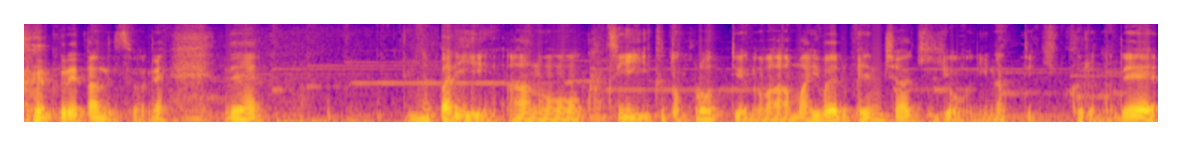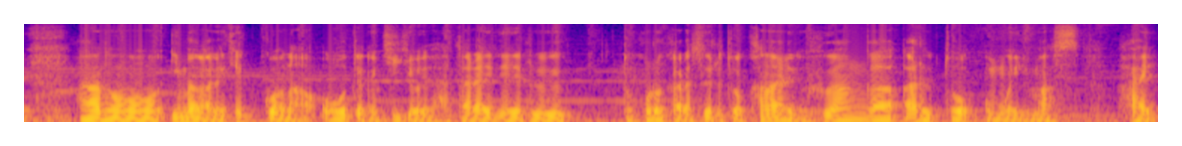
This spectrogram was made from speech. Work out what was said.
くれたんですよね。でやっぱりあの次行くところっていうのは、まあ、いわゆるベンチャー企業になってくるのであの今がね結構な大手の企業で働いているところからするとかなりの不安があると思います。はい、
